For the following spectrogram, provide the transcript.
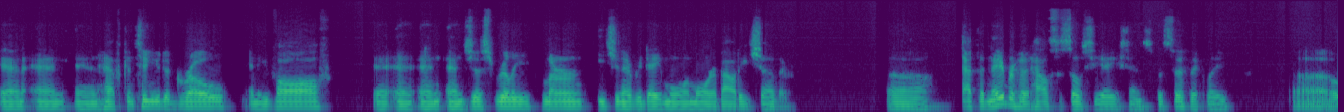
and and and have continued to grow and evolve, and and and just really learn each and every day more and more about each other. Uh, at the neighborhood house association specifically, uh,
